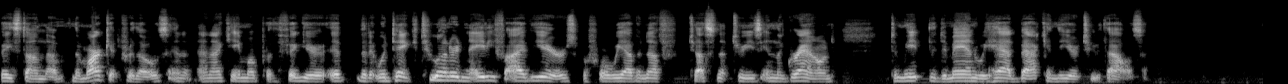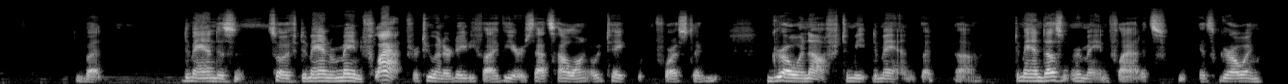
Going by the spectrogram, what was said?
based on the, the market for those, and, and I came up with a figure it, that it would take 285 years before we have enough chestnut trees in the ground to meet the demand we had back in the year 2000. But demand isn't so if demand remained flat for 285 years, that's how long it would take for us to grow enough to meet demand. But uh, demand doesn't remain flat; it's it's growing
